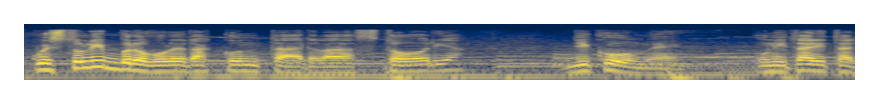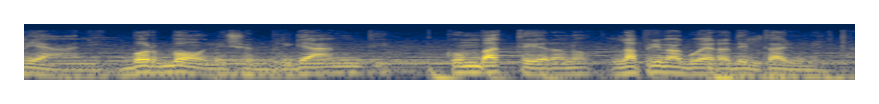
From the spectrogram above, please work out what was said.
Questo libro vuole raccontare la storia di come unitari italiani, borbonici e briganti combatterono la prima guerra dell'Italia Unita.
